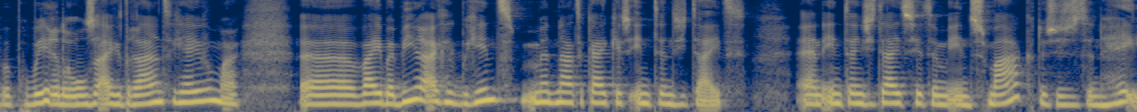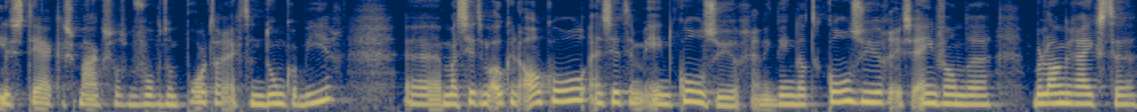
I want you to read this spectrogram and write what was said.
We proberen er onze eigen draai aan te geven. Maar waar je bij bieren eigenlijk begint met naar te kijken is intensiteit. En intensiteit zit hem in smaak. Dus is het een hele sterke smaak, zoals bijvoorbeeld een porter, echt een donker bier. Uh, maar zit hem ook in alcohol en zit hem in koolzuur. En ik denk dat koolzuur is een van de belangrijkste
